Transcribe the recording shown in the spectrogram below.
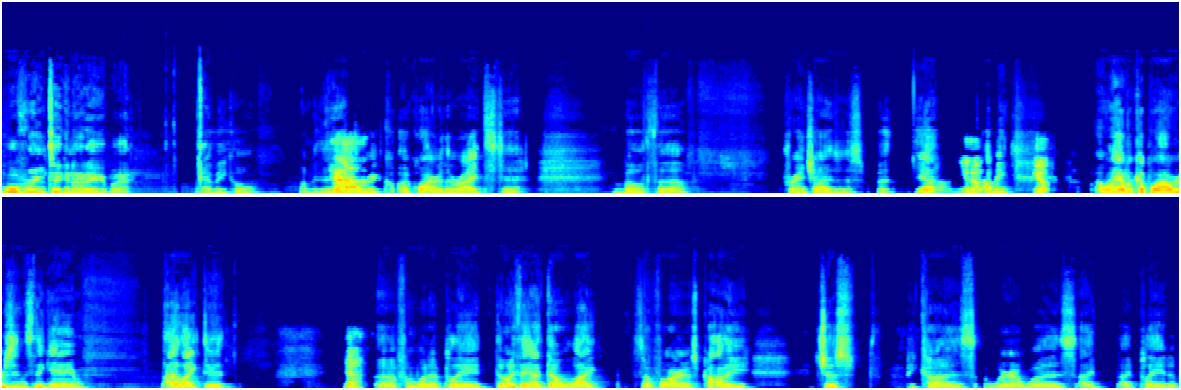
Wolverine taking out everybody. That'd be cool. I mean, they have to re- acquire the rights to both uh, franchises, but yeah, you know, I mean, you know, I only have a couple hours into the game. I liked it yeah. uh, from what I played. The only thing I don't like so far, is probably just because where I was, I I played a,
